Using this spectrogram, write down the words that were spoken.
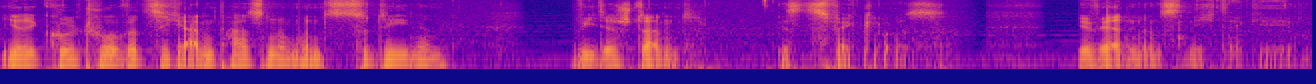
Ihre Kultur wird sich anpassen, um uns zu dienen. Widerstand ist zwecklos. Wir werden uns nicht ergeben.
